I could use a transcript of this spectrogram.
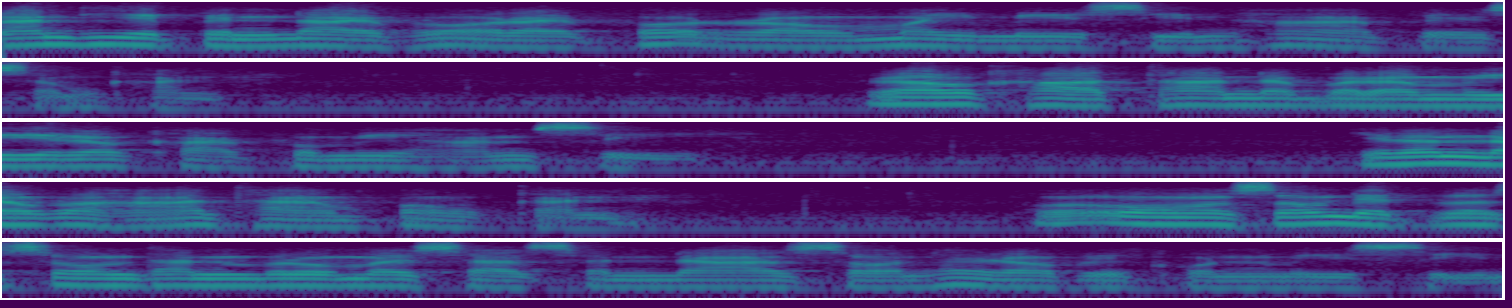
นั้นที่จะเป็นได้เพราะอะไร เพราะเราไม่มีศีลห้าเป็นสำคัญ เราขาดทานบารมีเราขาดพรมีหารสี่ฉะนั้นเราก็หาทางป้องกัน พระองค์สมเด็จพระทรงทันบรมศาสดาสอนให้เราเป็นคนมีศีล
